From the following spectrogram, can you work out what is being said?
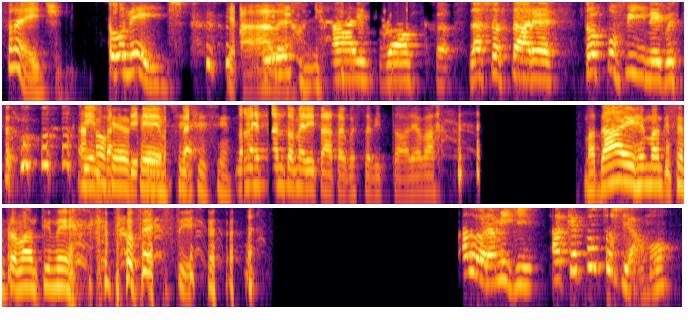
Stone Age. Stone Age. Yeah, Ale, Age, ogni- Time Rock. Lascia stare, troppo fine questo. Sì, Ah, infatti, ok, sì, beh, sì, sì. Non è tanto meritata questa vittoria, va. Ma dai, che mandi sempre avanti me, che protesti. allora, Miki, a che punto siamo?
